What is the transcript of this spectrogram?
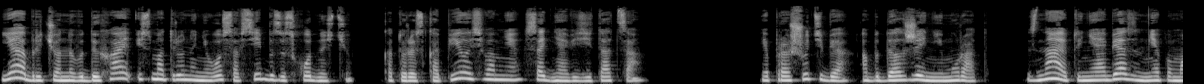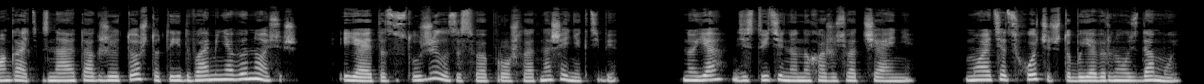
Я обреченно выдыхаю и смотрю на него со всей безысходностью, которая скопилась во мне со дня визита отца. Я прошу тебя об одолжении, Мурат. Знаю, ты не обязан мне помогать, знаю также и то, что ты едва меня выносишь, и я это заслужила за свое прошлое отношение к тебе. Но я действительно нахожусь в отчаянии. Мой отец хочет, чтобы я вернулась домой,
